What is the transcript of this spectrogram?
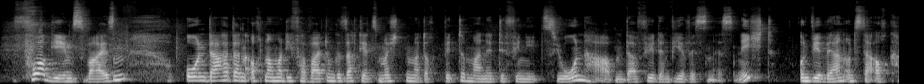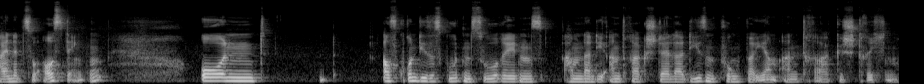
Vorgehensweisen. Und da hat dann auch nochmal die Verwaltung gesagt, jetzt möchten wir doch bitte mal eine Definition haben dafür, denn wir wissen es nicht. Und wir werden uns da auch keine zu ausdenken. Und aufgrund dieses guten Zuredens haben dann die Antragsteller diesen Punkt bei ihrem Antrag gestrichen.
